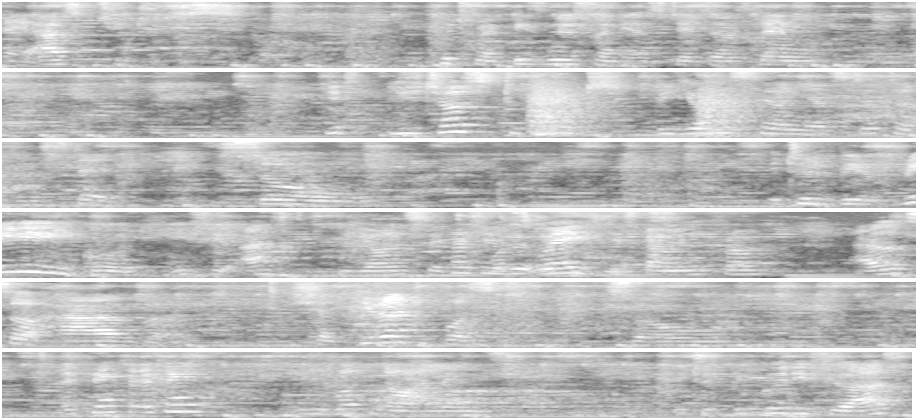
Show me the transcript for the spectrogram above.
I asked you to put my business on your status. Then you, you chose to put Beyonce on your status instead. So it will be really good if you ask Beyonce. Is- where your this coming from? I also have uh, Shakira to post. So I think I think we both our. It would be good if you asked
